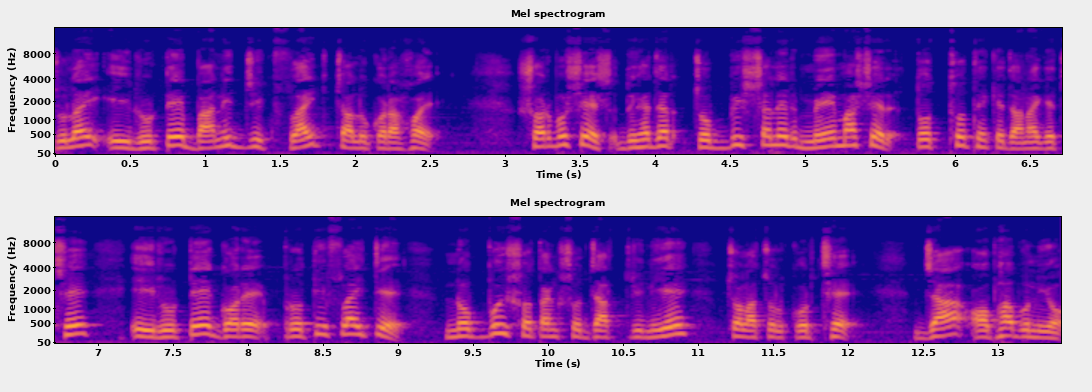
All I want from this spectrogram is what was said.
জুলাই এই রুটে বাণিজ্যিক ফ্লাইট চালু করা হয়। সর্বশেষ দুই হাজার চব্বিশ সালের মে মাসের তথ্য থেকে জানা গেছে, এই রুটে গড়ে প্রতি ফ্লাইটে নব্বই শতাংশ যাত্রী নিয়ে চলাচল করছে, যা অভাবনীয়।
